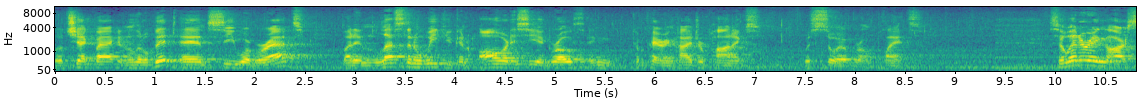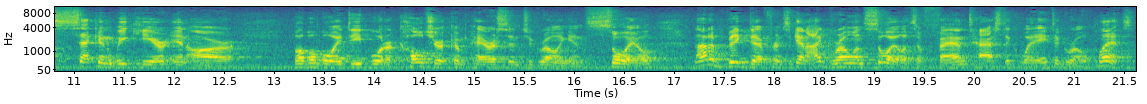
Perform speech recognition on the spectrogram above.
We'll check back in a little bit and see where we're at, but in less than a week you can already see a growth in comparing hydroponics with soil grown plants. So entering our second week here in our Bubble Boy Deep Water Culture comparison to growing in soil, not a big difference. Again, I grow in soil. It's a fantastic way to grow plants.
